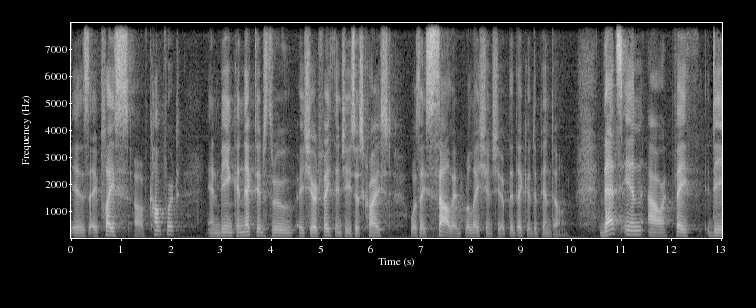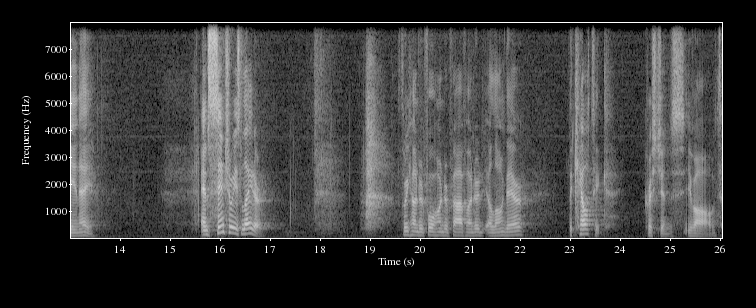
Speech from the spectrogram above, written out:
is a place of comfort, and being connected through a shared faith in Jesus Christ was a solid relationship that they could depend on. That's in our faith DNA. And centuries later, 300, 400, 500, along there, the Celtic Christians evolved,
